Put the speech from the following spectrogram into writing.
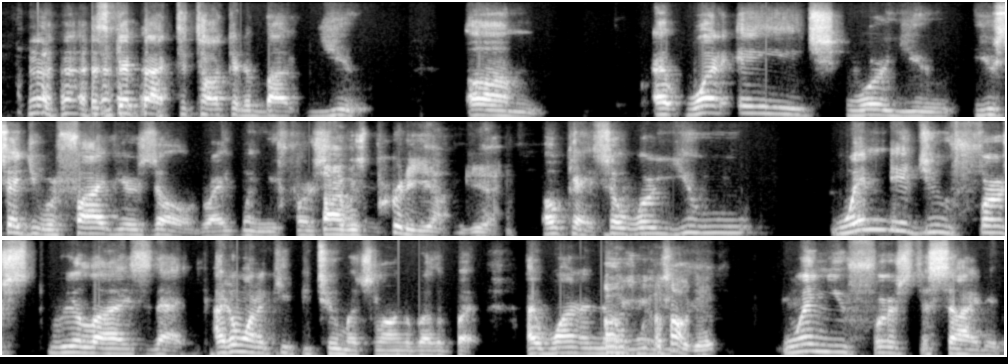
Let's get back to talking about you. Um, at what age were you? You said you were five years old, right? When you first. I was pretty young. Yeah. Okay, so were you? When did you first realize that? I don't want to keep you too much longer, brother, but I want to know Oh, it's all good. When you first decided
